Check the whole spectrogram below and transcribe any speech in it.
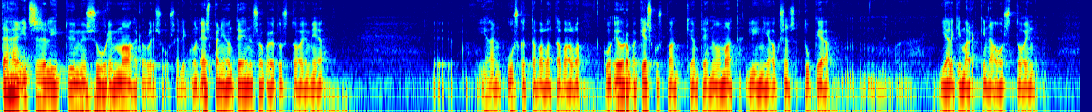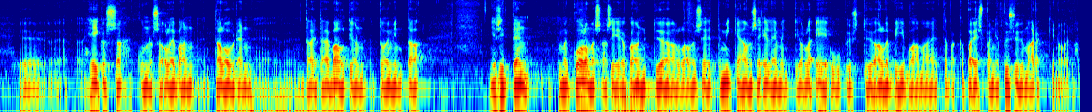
tähän itse asiassa liittyy myös suurin mahdollisuus. Eli kun Espanja on tehnyt sopeutustoimia eh, ihan uskottavalla tavalla, kun Euroopan keskuspankki on tehnyt omat linjauksensa tukea jälkimarkkinaostoin heikossa kunnossa olevan talouden tai, tai valtion toimintaa. Ja sitten tämä kolmas asia, joka on nyt työn alla, on se, että mikä on se elementti, jolla EU pystyy alleviivaamaan, että vaikkapa Espanja pysyy markkinoilla.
